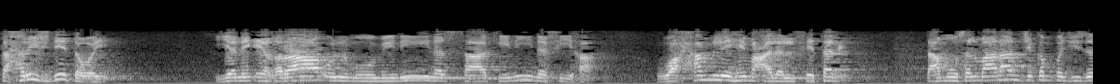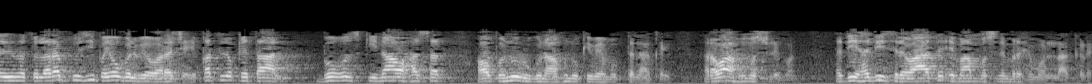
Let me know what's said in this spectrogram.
تحریش دی ته وایي یعنی اغراء المؤمنین الساکنین فیها وحملهم علی الفتن دا مسلمانان چې کوم په جزیره العرب کې زی په یو بل به ورچي قتل او قتال بغض کینا او حسد او په نور ګناهونو کې به مبتلا کړي رواه مسلمون دې حدیث روایت امام مسلم رحم الله کړه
